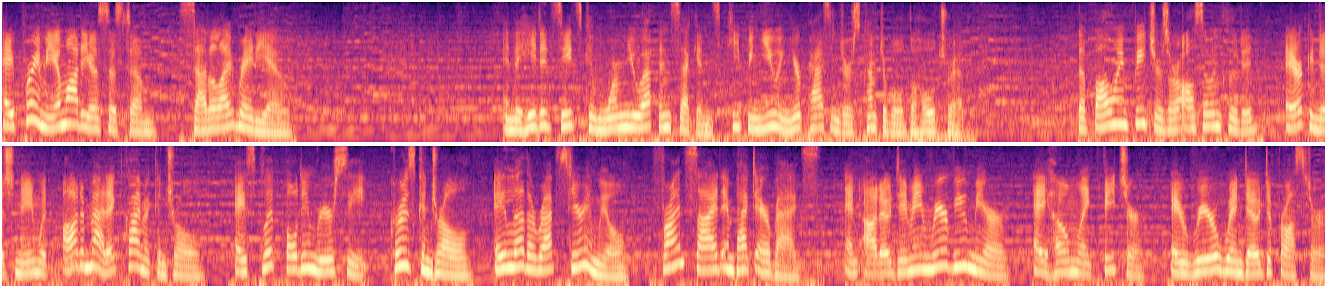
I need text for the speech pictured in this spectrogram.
a premium audio system, satellite radio, and the heated seats can warm you up in seconds, keeping you and your passengers comfortable the whole trip. The following features are also included air conditioning with automatic climate control, a split folding rear seat, cruise control, a leather wrapped steering wheel, front side impact airbags, an auto dimming rear view mirror, a home link feature, a rear window defroster,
